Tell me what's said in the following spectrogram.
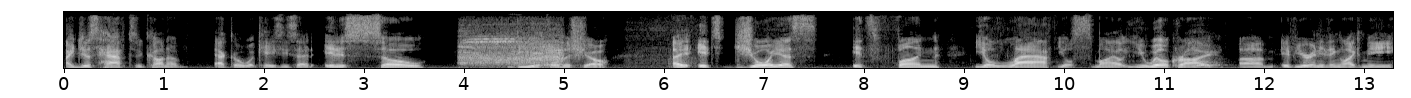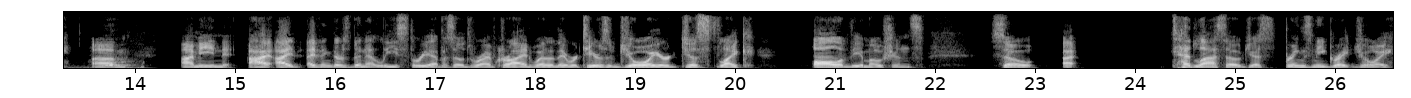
I just have to kind of echo what Casey said. It is so beautiful. This show, uh, it's joyous, it's fun. You'll laugh, you'll smile, you will cry um, if you're anything like me. Um, I mean, I, I I think there's been at least three episodes where I've cried, whether they were tears of joy or just like all of the emotions. So Ted Lasso just brings me great joy,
